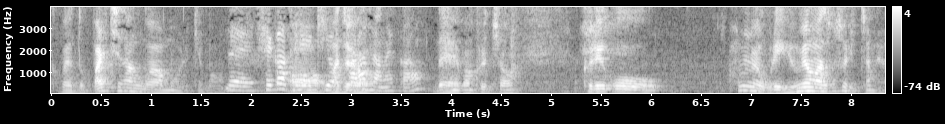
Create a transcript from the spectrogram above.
그 뭐야 또 빨치산과 뭐 이렇게 뭐 네, 제가 제일 어, 기억 맞아요. 잘하지 않을까요? 네, 막 그렇죠. 그리고 하물며 우리 유명한 소설 있잖아요.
